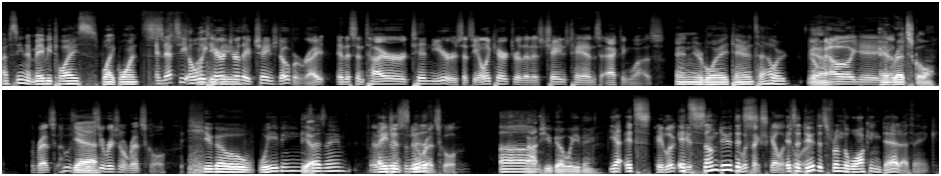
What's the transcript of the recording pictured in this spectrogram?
I've seen it maybe twice, like once. And that's the on only TV. character they've changed over, right? In this entire 10 years, that's the only character that has changed hands acting wise. And your boy Terrence Howard, oh, Yeah. Oh, yeah, yeah. And Red Skull. Red Who's, Yeah. who's the original Red Skull? Hugo Weaving. Is Yeah. that his name? And then Agent who's the Smith. new Red Skull? Um, not Hugo Weaving. yeah, it's He look. it's he- some dude that's looks like Skeletor. It's a dude that's from The Walking Dead, I think.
